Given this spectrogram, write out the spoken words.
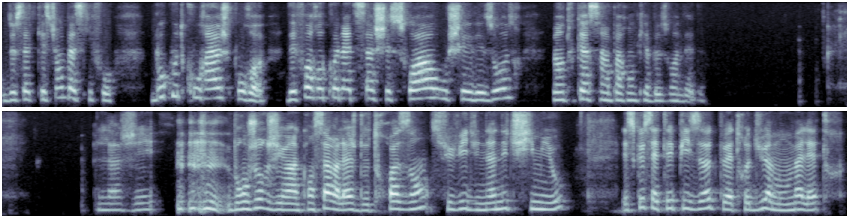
de, cette question parce qu'il faut beaucoup de courage pour euh, des fois reconnaître ça chez soi ou chez les autres. Mais en tout cas, c'est un parent qui a besoin d'aide. Là. Bonjour, j'ai eu un cancer à l'âge de 3 ans, suivi d'une année de chimio. Est-ce que cet épisode peut être dû à mon mal-être?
